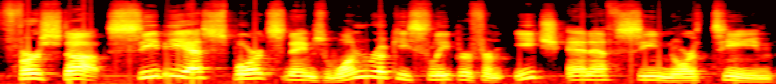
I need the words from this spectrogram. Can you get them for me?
First up, CBS Sports names one rookie sleeper from each NFC North team.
